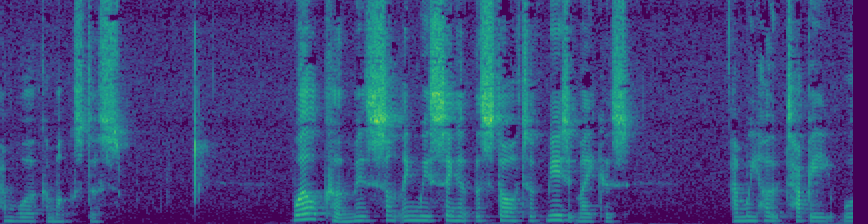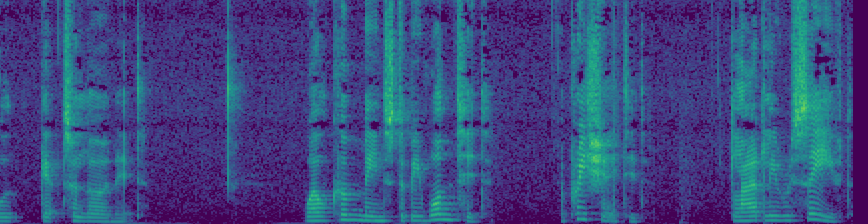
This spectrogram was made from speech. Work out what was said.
and work amongst us. Welcome is something we sing at the start of Music Makers, and we hope Tabby will get to learn it. Welcome means to be wanted, appreciated, gladly received.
